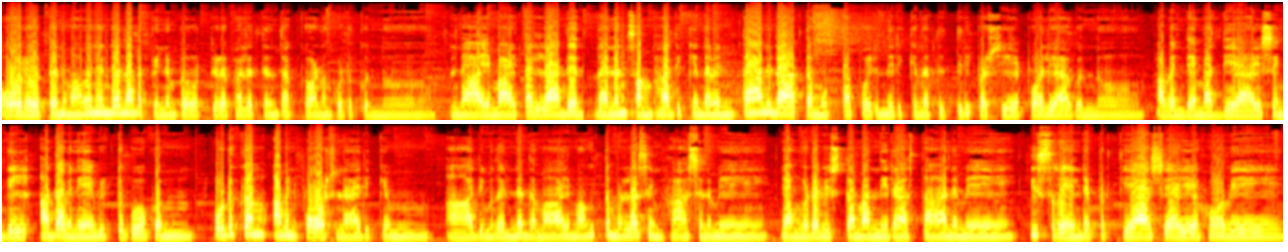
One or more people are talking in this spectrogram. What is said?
ഓരോരുത്തരും അവൻ എന്റെ നടപ്പിനും പ്രവൃത്തിയുടെ ഫലത്തിനും തക്കവണ്ണം കൊടുക്കുന്നു. ന്യായമായിട്ടല്ലാതെ ധനം സമ്പാദിക്കുന്നവൻ താനിടാത്ത മുട്ട പൊരുന്നിരിക്കുന്ന തിത്തിരി പക്ഷിയെ പോലെയാകുന്നു അവന്റെ മധ്യ ആയുസെങ്കിൽ അതവനെ വിട്ടുപോകും. ഒടുക്കം അവൻ മുതൽ ഉന്നതമായ മഹത്വമുള്ള സിംഹാസനമേ. ഞങ്ങളുടെ വിശുദ്ധ മന്ദിര സ്ഥാനമേ. ഇസ്രയേലിന്റെ പ്രത്യാശ യഹോവേ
